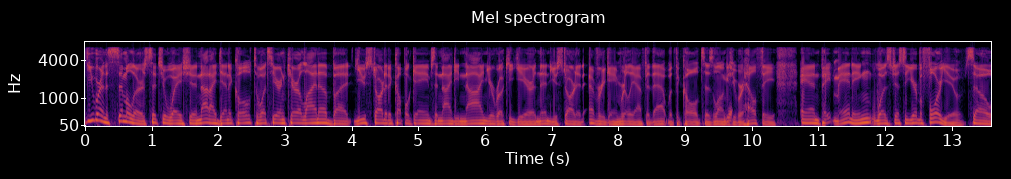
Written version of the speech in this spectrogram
you were in a similar situation, not identical to what's here in Carolina, but you started a couple games in '99 your rookie year, and then you started every game really after that with the Colts as long as you were healthy. And Peyton Manning was just a year before you. So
